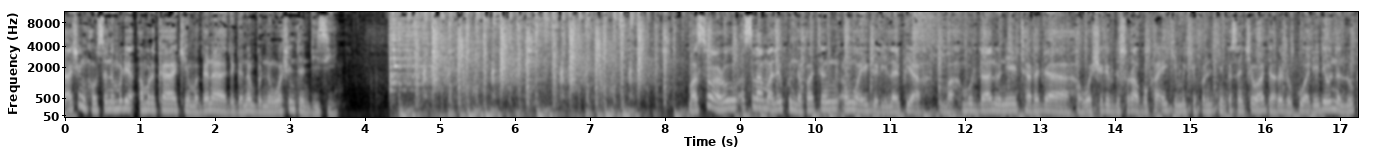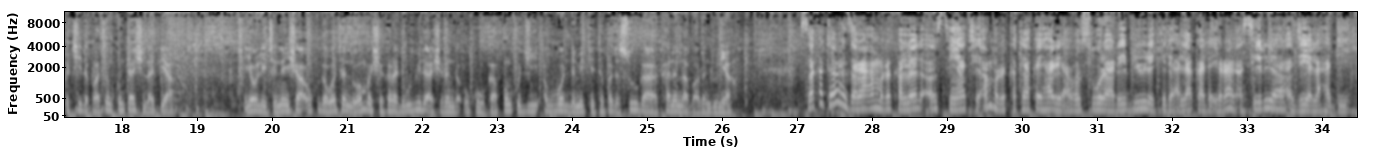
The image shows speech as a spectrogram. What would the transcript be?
Sashen Hausa na muryar Amurka ke magana daga nan birnin Washington DC. Masu sauraro Assalamu alaikum da fatan an waye gari lafiya. Mahmud Lalo ne tare da Hauwa Sharif da sauran abokan aiki muke farin cikin kasancewa tare da kuwa daidai wannan lokaci da fatan kun tashi lafiya. Yau Litinin sha uku ga watan Nuwamba shekarar 2023 kafin ku ji abubuwan da muke tafa da su ga kanan labaran duniya. Sakataren tsaron amurka lloyd austin ya ce amurka ta kai hari a wasu wurare biyu da ke da alaka da iran a syria a jiya lahadi.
